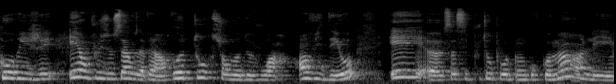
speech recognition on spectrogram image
corrigés. Et en plus de ça, vous avez un retour sur vos devoirs en vidéo. Et euh, ça, c'est plutôt pour le concours commun, hein, les,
